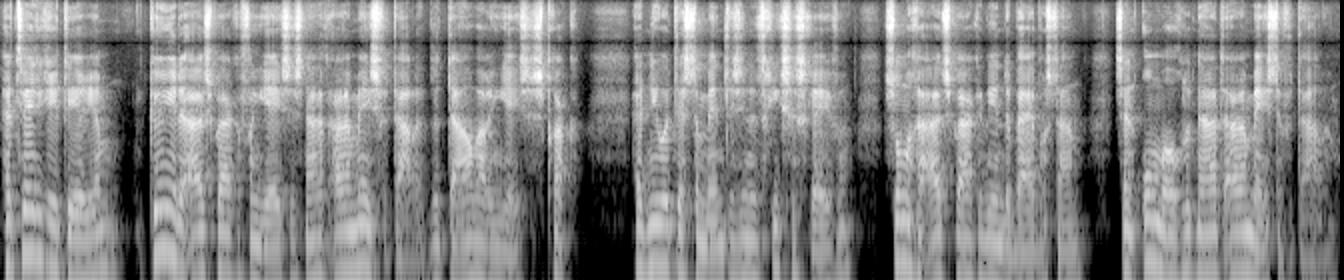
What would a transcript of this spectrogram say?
Het tweede criterium kun je de uitspraken van Jezus naar het Aramees vertalen, de taal waarin Jezus sprak. Het Nieuwe Testament is in het Grieks geschreven. Sommige uitspraken die in de Bijbel staan zijn onmogelijk naar het Aramees te vertalen.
